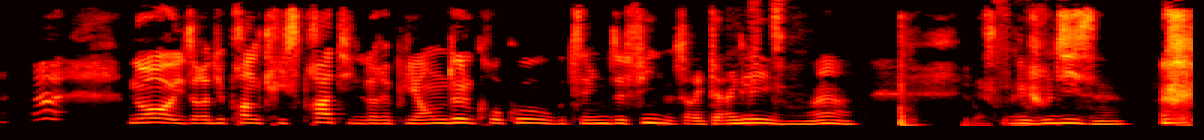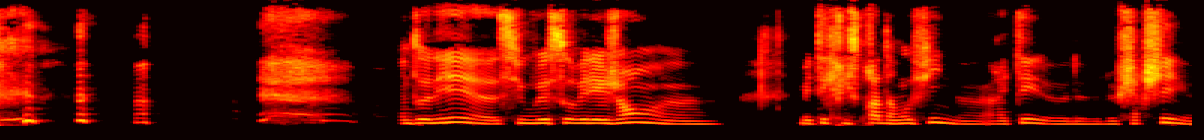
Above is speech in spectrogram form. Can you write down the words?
non, ils auraient dû prendre Chris Pratt, ils l'auraient plié en deux, le croco, au bout de 5 minutes de film, ça aurait été réglé. Voilà. Je voulais que je vous dise. à un moment donné, euh, si vous voulez sauver les gens, euh, mettez Chris Pratt dans vos films, arrêtez de, de le chercher.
